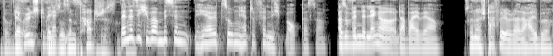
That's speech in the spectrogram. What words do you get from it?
Der wünschte, wir so sympathisch ist. Wenn so. er sich über ein bisschen hergezogen hätte, fände ich auch besser. Also wenn der länger dabei wäre. So eine Staffel oder eine halbe.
